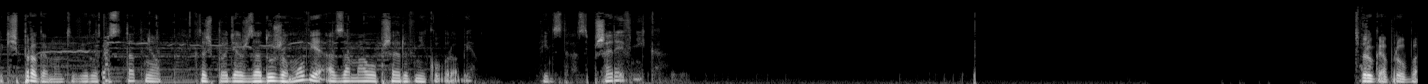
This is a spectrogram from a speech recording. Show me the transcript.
jakiś program antywirus. Ostatnio ktoś powiedział, że za dużo mówię, a za mało przerywników robię. Więc teraz przerywnik. Druga próba.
